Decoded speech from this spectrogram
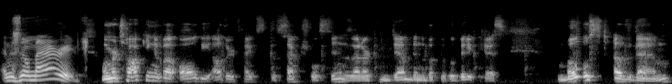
and there's no marriage. When we're talking about all the other types of sexual sins that are condemned in the book of Leviticus, most of them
